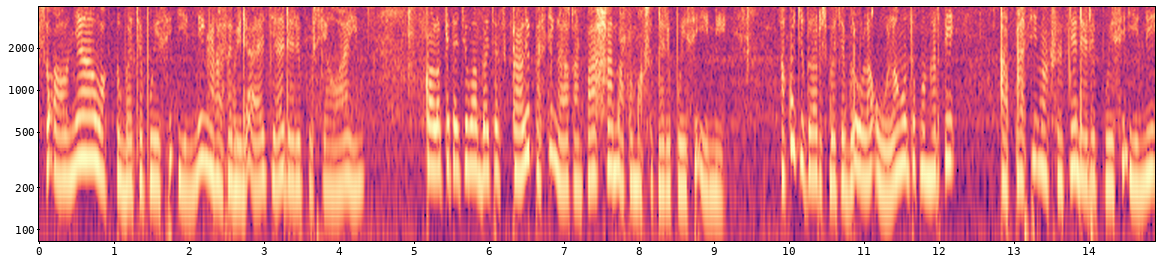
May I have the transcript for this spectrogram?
Soalnya waktu baca puisi ini ngerasa beda aja dari puisi yang lain. Kalau kita cuma baca sekali pasti nggak akan paham apa maksud dari puisi ini. Aku juga harus baca berulang-ulang untuk mengerti apa sih maksudnya dari puisi ini.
